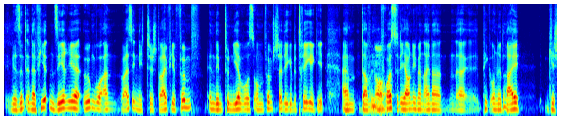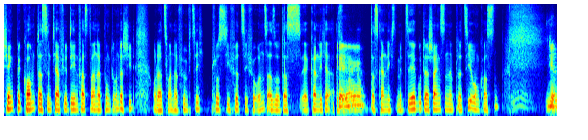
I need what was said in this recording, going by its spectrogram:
wir sind in der vierten Serie irgendwo an, weiß ich nicht, Tisch 3, 4, 5 in dem Turnier, wo es um fünfstellige Beträge geht. Ähm, da genau. freust du dich auch nicht, wenn einer eine Pik ohne 3 geschenkt bekommt. Das sind ja für den fast 300 Punkte Unterschied oder 250 plus die 40 für uns. Also das äh, kann dich ja, ja, das kann dich mit sehr guter Chance eine Platzierung kosten. Ja,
